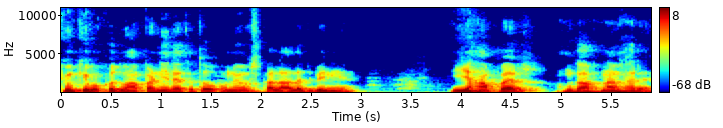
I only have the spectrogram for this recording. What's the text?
क्योंकि वो खुद वहाँ पर नहीं रहते तो उन्हें उसका लालच भी नहीं है। यहाँ पर उनका अपना घर है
